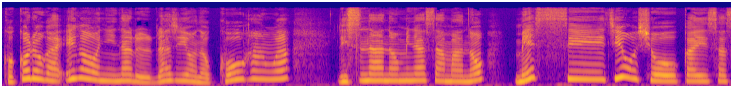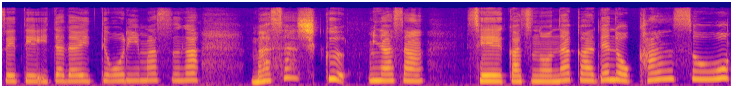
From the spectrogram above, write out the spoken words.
心が笑顔になるラジオの後半はリスナーの皆様のメッセージを紹介させていただいておりますがまさしく皆さん生活の中での感想を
